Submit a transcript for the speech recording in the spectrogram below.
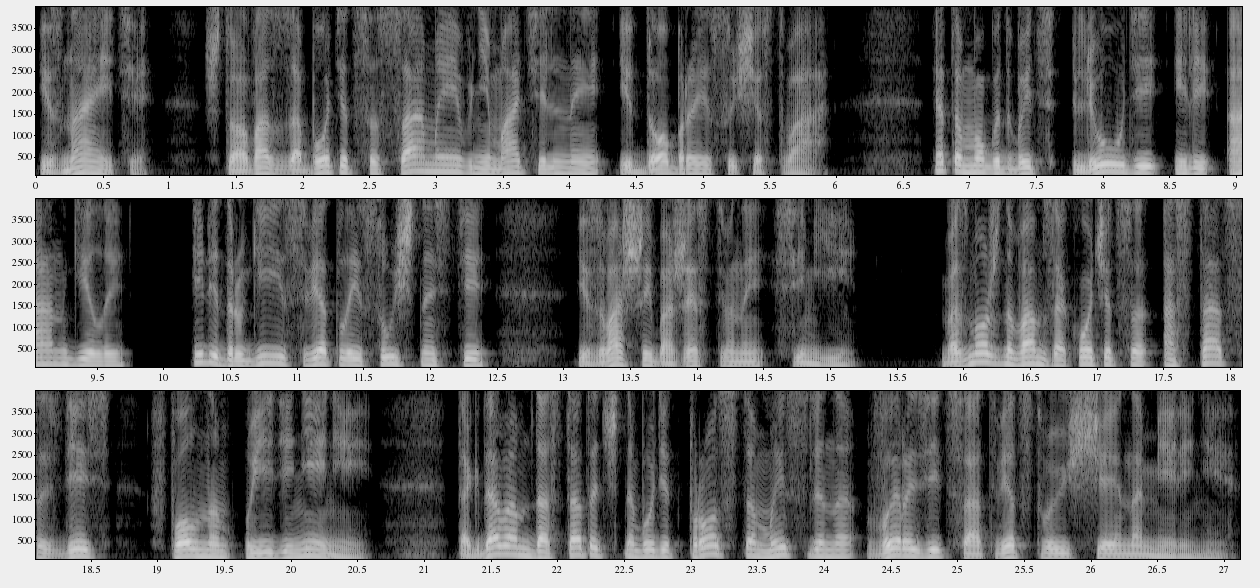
и знаете, что о вас заботятся самые внимательные и добрые существа. Это могут быть люди или ангелы, или другие светлые сущности из вашей божественной семьи. Возможно, вам захочется остаться здесь в полном уединении. Тогда вам достаточно будет просто мысленно выразить соответствующее намерение.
